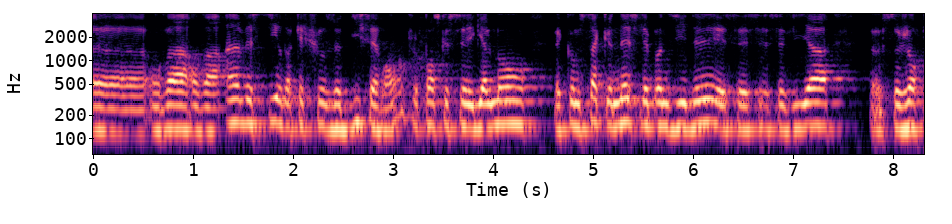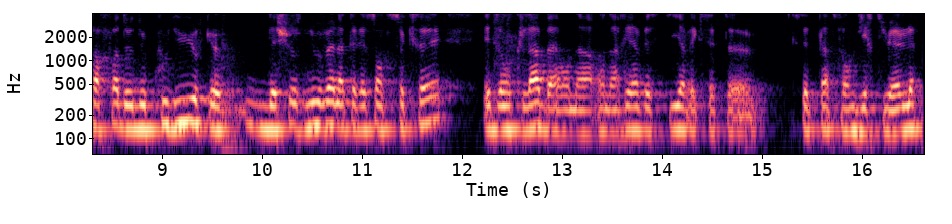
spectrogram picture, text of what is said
Euh, on, va, on va investir dans quelque chose de différent. Je pense que c'est également comme ça que naissent les bonnes idées et c'est via euh, ce genre parfois de, de coups durs que des choses nouvelles, intéressantes se créent. Et donc là, ben, on, a, on a réinvesti avec cette, euh, cette plateforme virtuelle.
